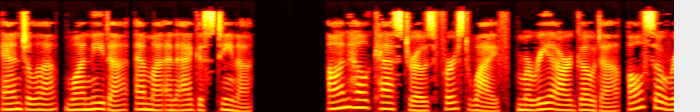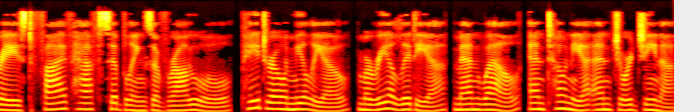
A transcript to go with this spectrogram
Angela, Juanita, Emma and Agustina. Ángel Castro's first wife, Maria Argota, also raised five half-siblings of Raúl, Pedro Emilio, Maria Lydia, Manuel, Antonia and Georgina.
